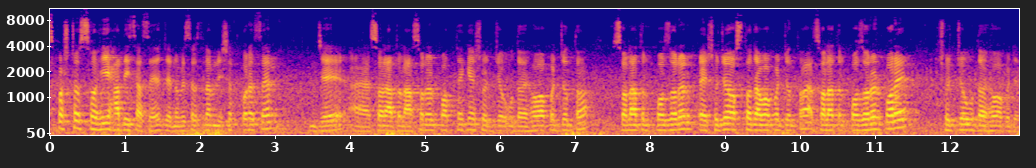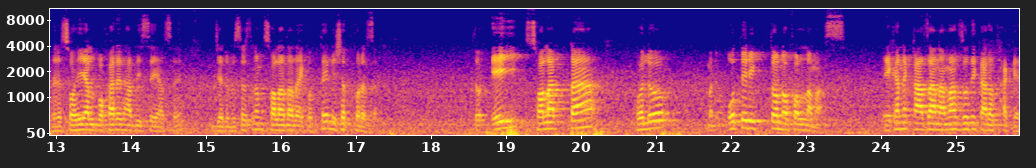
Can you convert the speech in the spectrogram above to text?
স্পষ্ট সহি হাদিস আছে যে নবিসাম নিষেধ করেছেন যে সলাতুল আসরের পর থেকে সূর্য উদয় হওয়া পর্যন্ত, সলাতুল ফজরের সূর্য অস্ত যাওয়া পর্যন্ত আর সলাতুল ফজরের পরে সূর্য উদয় হওয়া পর্যন্ত। এটা সহি আল বখারের হাদিসে আছে যে নবিসাম সলাত আদায় করতে নিষেধ করেছেন। তো এই সলাটটা হলো মানে অতিরিক্ত নফল নামাজ। এখানে কাজা নামাজ যদি কারও থাকে,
